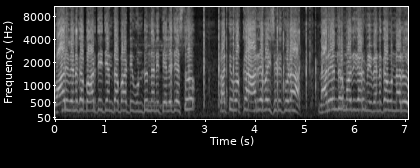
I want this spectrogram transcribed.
వారు వెనుక భారతీయ జనతా పార్టీ ఉంటుందని తెలియజేస్తూ ప్రతి ఒక్క ఆర్య కూడా నరేంద్ర మోదీ గారు మీ వెనుక ఉన్నారు.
